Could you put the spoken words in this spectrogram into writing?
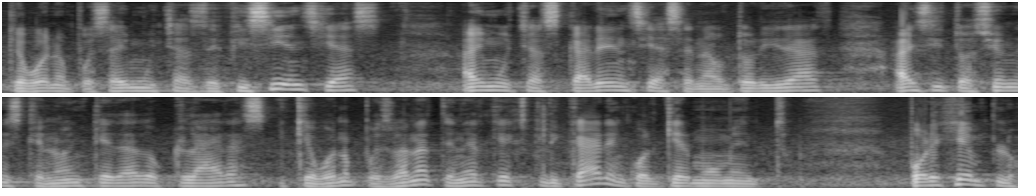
que bueno, pues hay muchas deficiencias, hay muchas carencias en autoridad, hay situaciones que no han quedado claras y que bueno, pues van a tener que explicar en cualquier momento. Por ejemplo,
